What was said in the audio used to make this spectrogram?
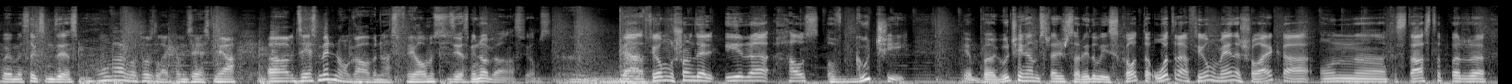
Vai mēs liksim dziesmu? Nu, varbūt uzliekam dziesmu. Jā, uh, dziesma ir no galvenās filmas. Dziesma ir no galvenās filmas. Jā, filmu šonadēļ ir uh, House of Gucci jeb Gučīnams, režisora Ridlija Skota otrā filma mēneša laikā, un, uh, kas stāsta par uh,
